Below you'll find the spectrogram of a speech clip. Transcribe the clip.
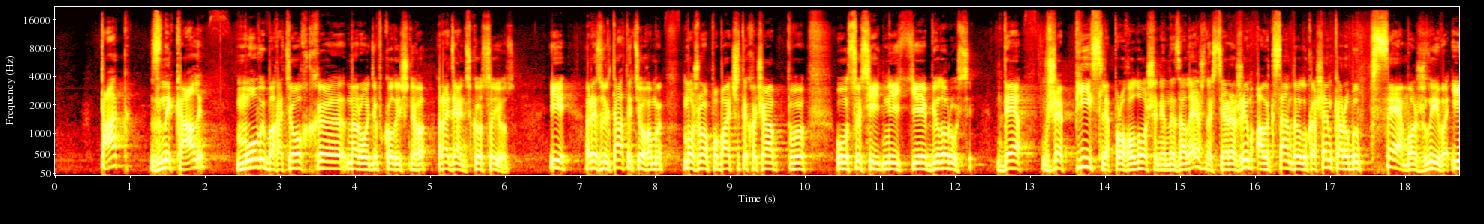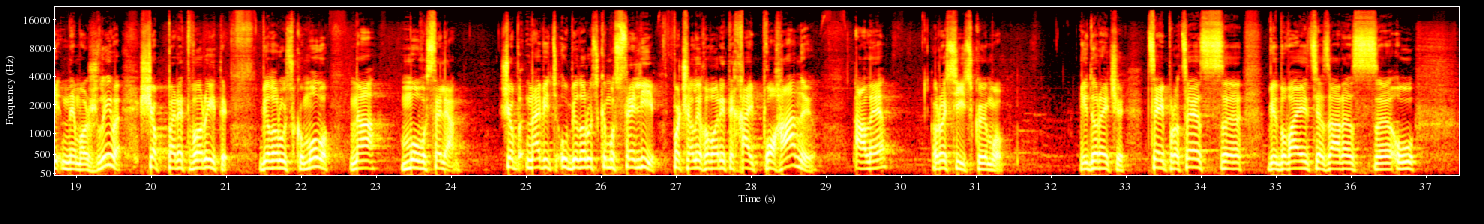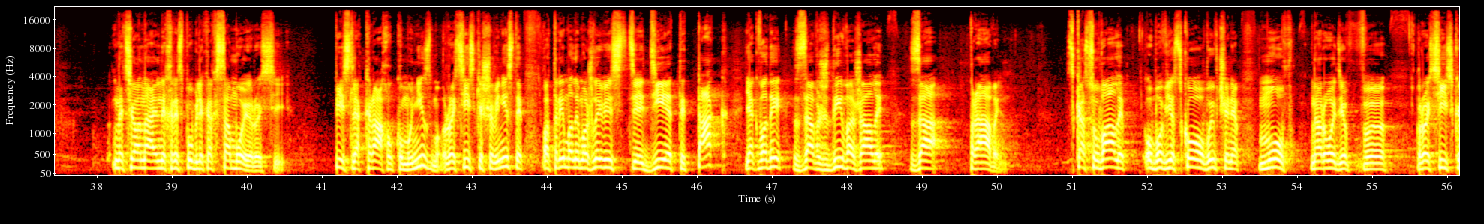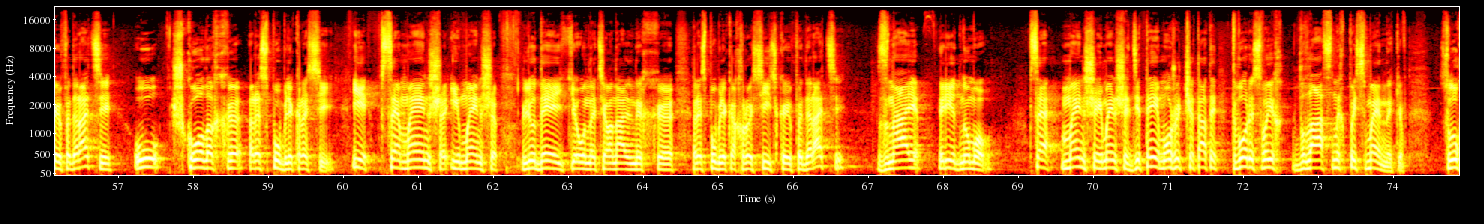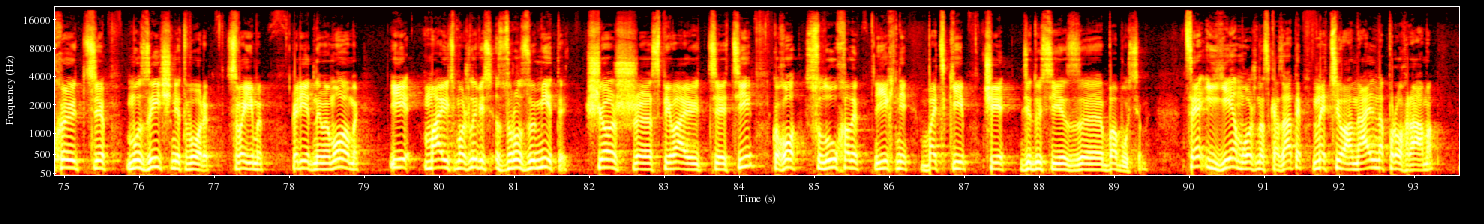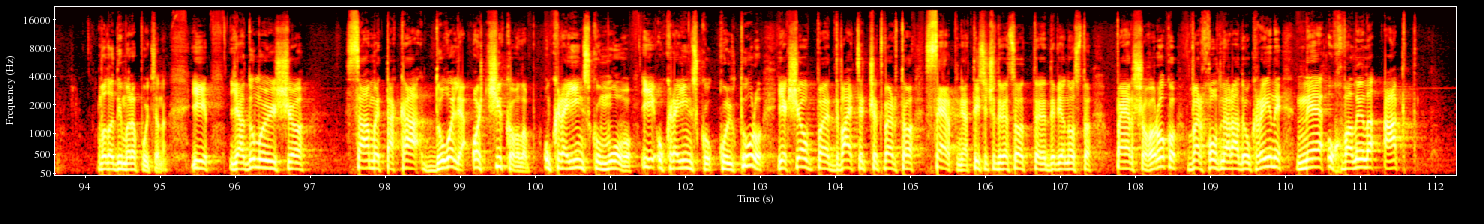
Так зникали мови багатьох е, народів колишнього радянського союзу. І результати цього ми можемо побачити хоча б е, у сусідній е, Білорусі, де вже після проголошення незалежності режим Олександра Лукашенка робив все можливе і неможливе, щоб перетворити білоруську мову на мову селян, щоб навіть у білоруському селі почали говорити хай поганою, але російською мовою. І, до речі, цей процес е, відбувається зараз е, у національних республіках самої Росії. Після краху комунізму російські шовіністи отримали можливість діяти так, як вони завжди вважали за правильне. Скасували обов'язкове вивчення мов народів е, Російської Федерації у школах Республік Росії. І все менше і менше людей у національних е, республіках Російської Федерації знає рідну мову. Все менше і менше дітей можуть читати твори своїх власних письменників, слухають музичні твори своїми рідними мовами і мають можливість зрозуміти, що ж е, співають ті, кого слухали їхні батьки чи дідусі з е, бабусями. Це і є, можна сказати, національна програма Володимира Путіна. І я думаю, що саме така доля очікувала б українську мову і українську культуру, якщо б 24 серпня 1991 року Верховна Рада України не ухвалила акт.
